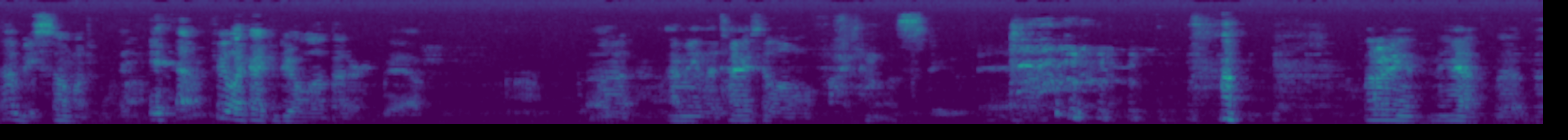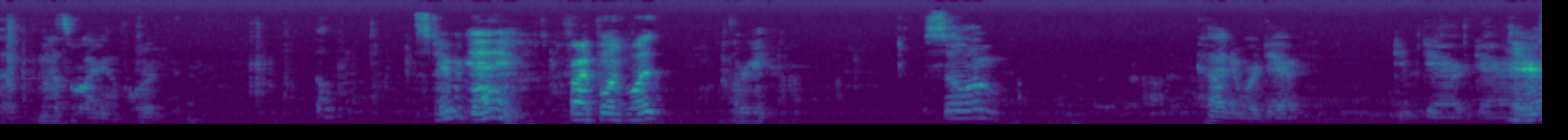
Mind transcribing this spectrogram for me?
that would be so much fun. Yeah. I feel like I could do a lot better. Yeah. Uh, I mean, the taxi level fucking was stupid. but I mean, yeah, that, that, that's what I got for it. Stupid game. Five point what? Three. So I'm kind of where Derek. Derek. Derek?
